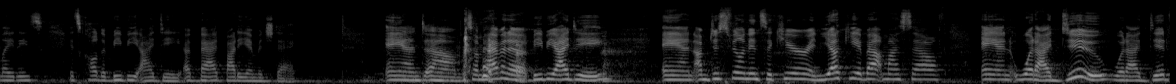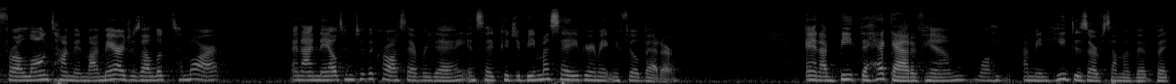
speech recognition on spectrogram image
ladies. It's called a BBID, a bad body image day. And um, so I'm having a BBID, and I'm just feeling insecure and yucky about myself. And what I do, what I did for a long time in my marriage, was I looked to Mark and I nailed him to the cross every day and said, Could you be my Savior and make me feel better? And I beat the heck out of him. Well, he, I mean, he deserved some of it, but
